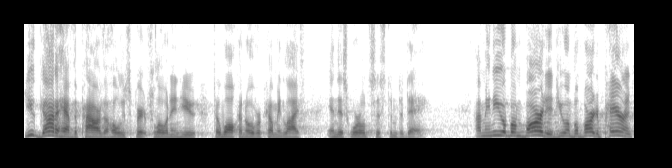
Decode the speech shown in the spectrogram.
You got to have the power of the Holy Spirit flowing in you to walk an overcoming life in this world system today. I mean, you are bombarded. You are bombarded. Parents,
